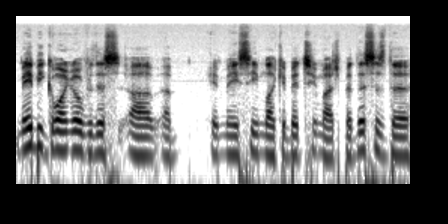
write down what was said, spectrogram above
maybe going over this, uh, it may seem like a bit too much, but this is the,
